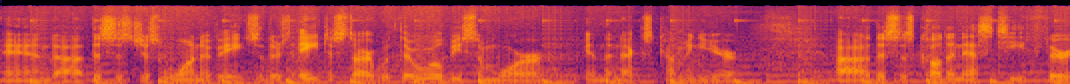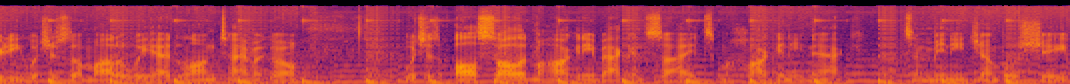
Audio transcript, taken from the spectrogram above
And uh, this is just one of eight. So there's eight to start with. There will be some more in the next coming year. Uh, this is called an ST30, which is a model we had a long time ago, which is all solid mahogany back and sides, mahogany neck. It's a mini jumbo shape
